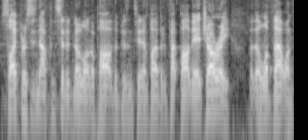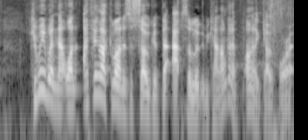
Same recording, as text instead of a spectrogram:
Cyprus is now considered no longer part of the Byzantine Empire, but in fact part of the HRE. But they'll love that one. Can we win that one? I think our commanders are so good that absolutely we can. I'm gonna I'm gonna go for it.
